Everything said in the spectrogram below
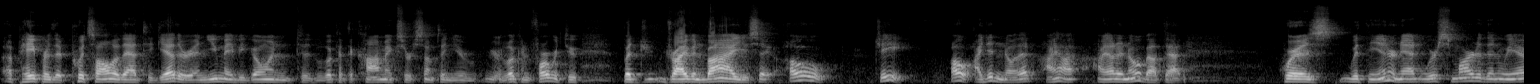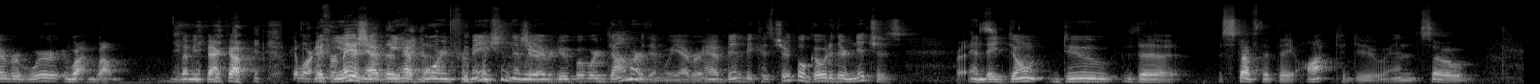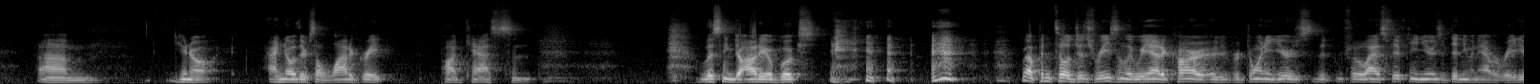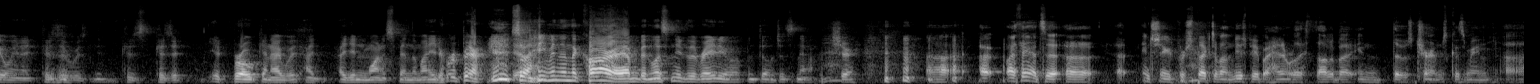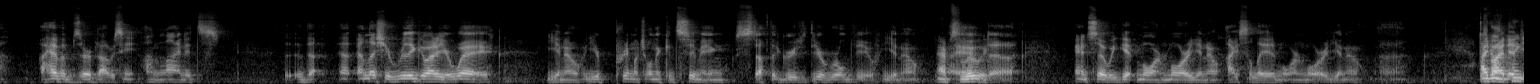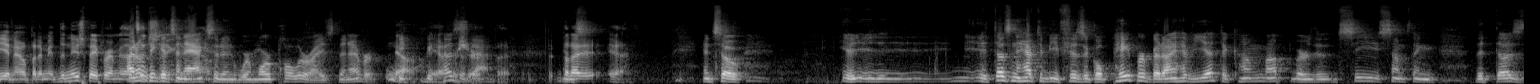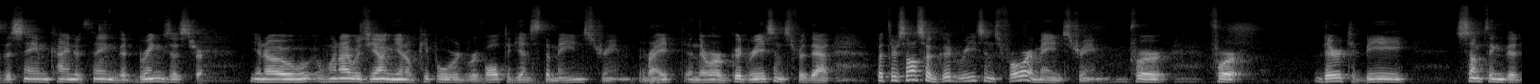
a paper that puts all of that together. And you may be going to look at the comics or something you're, you're mm-hmm. looking forward to, but driving by, you say, oh, gee, oh, I didn't know that. I ought, I ought to know about that. Whereas with the internet, we're smarter than we ever were. Well, let me back up. with the internet, we have more information than sure. we ever do, but we're dumber than we ever have been because sure. people go to their niches right. and they don't do the stuff that they ought to do. And so, um, you know, I know there's a lot of great podcasts and listening to audiobooks. up until just recently, we had a car uh, for 20 years. That for the last 15 years, it didn't even have a radio in it because mm-hmm. it was because because it it broke and I, w- I, I didn't want to spend the money to repair. Yeah. So even in the car, I haven't been listening to the radio up until just now. Sure. uh, I, I, think that's a, interesting perspective on the newspaper. I hadn't really thought about in those terms because I mean, uh, I have observed obviously online. It's the, unless you really go out of your way you know, you're pretty much only consuming stuff that agrees with your worldview, you know. Absolutely. And, uh, and so we get more and more, you know, isolated more and more, you know, uh, divided, I don't think, you know. But I mean, the newspaper, I mean, I don't think it's an accident. Know? We're more polarized than ever. No, be- because yeah, of sure, that. But, but, but I, yeah. And so, it, it, doesn't have to be physical paper, but I have yet to come up or see something that does the same kind of thing that brings us. Sure you know, when I was young, you know, people would revolt against the mainstream, mm-hmm. right? And there were good reasons for that. But there's also good reasons for a mainstream, for, for there to be something that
